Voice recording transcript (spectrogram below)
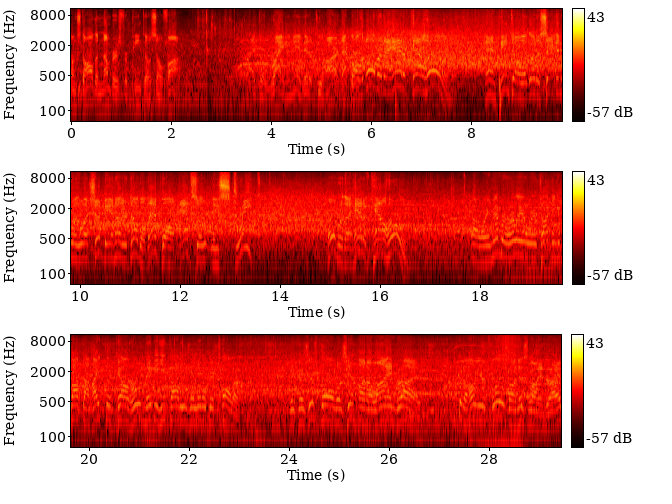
amongst all the numbers for Pinto so far. Drive to right. He may have hit it too hard. That ball's over the head of Calhoun. And Pinto will go to second with what should be another double. That ball absolutely streaked over the head of Calhoun. Well, remember earlier we were talking about the height of Calhoun. Maybe he thought he was a little bit taller because this ball was hit on a line drive. You could have hung your clothes on this line drive.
